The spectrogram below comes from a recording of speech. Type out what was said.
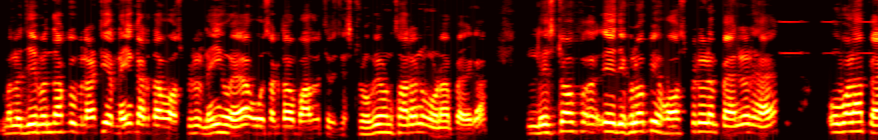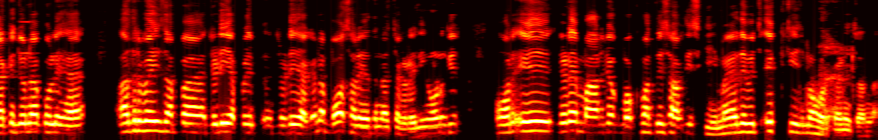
ਮਤਲਬ ਜੇ ਬੰਦਾ ਕੋਈ ਵਲੰਟੀਅਰ ਨਹੀਂ ਕਰਦਾ ਹਸਪੀਟਲ ਨਹੀਂ ਹੋਇਆ, ਹੋ ਸਕਦਾ ਉਹ ਬਾਅਦ ਵਿੱਚ ਰਜਿਸਟਰ ਹੋਵੇ, ਹੁਣ ਸਾਰਿਆਂ ਨੂੰ ਹੋਣਾ ਪਏਗਾ। ਲਿਸਟ ਆਫ ਇਹ ਦੇਖ ਲਓ ਕਿ ਹਸਪੀਟਲ ਅੰਪੈਨਲਡ ਹੈ, ਉਹ ਵਾਲਾ ਪੈਕੇਜ ਉਹਨਾਂ ਕੋਲੇ ਹੈ। ਅਦਰਵਾਈਜ਼ ਆਪਾਂ ਜਿਹੜੀ ਆਪਣੇ, ਜਿਹੜੇ ਹੈਗੇ ਨਾ, ਬਹੁਤ ਸਾਰੇ ਇਹਦੇ ਨਾਲ ਝਗੜੇ ਨਹੀਂ ਹੋਣਗੇ। ਔਰ ਇਹ ਜਿਹੜੇ ਮਾਨਯੋਗ ਮੁੱਖ ਮੰਤਰੀ ਸਾਹਿਬ ਦੀ ਸਕੀਮ ਹੈ, ਇਹਦੇ ਵਿੱਚ ਇੱਕ ਚੀਜ਼ ਮੈਂ ਹੋਰ ਕਹਿਣੀ ਚਾਹੁੰਦਾ।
